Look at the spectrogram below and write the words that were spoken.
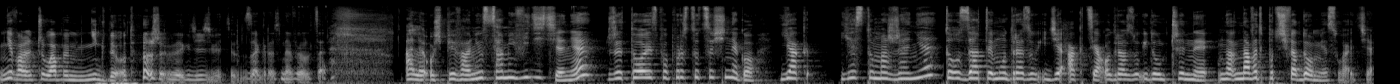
Nie walczyłabym nigdy o to, żeby gdzieś, wiecie, zagrać na wiolce. Ale o śpiewaniu sami widzicie, nie? Że to jest po prostu coś innego. Jak jest to marzenie, to za tym od razu idzie akcja, od razu idą czyny, na, nawet podświadomie, słuchajcie.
